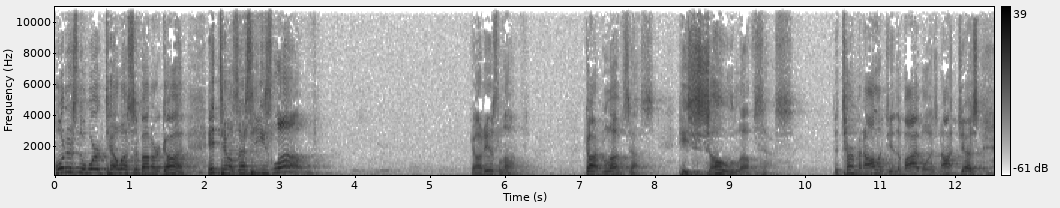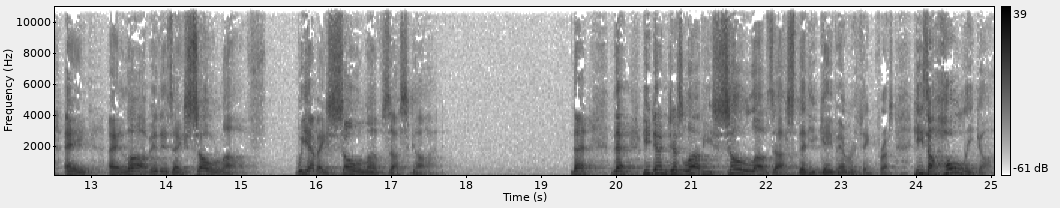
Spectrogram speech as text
What does the Word tell us about our God? It tells us He's love. God is love. God loves us. He so loves us. The terminology of the Bible is not just a, a love, it is a so love. We have a so loves us God. That, that He doesn't just love, He so loves us that He gave everything for us. He's a holy God,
